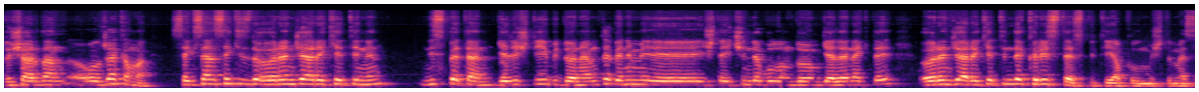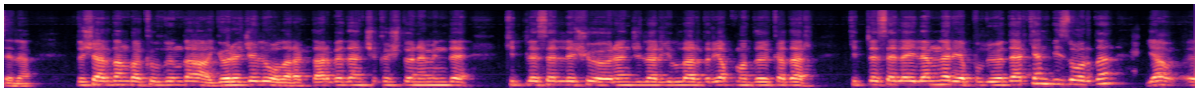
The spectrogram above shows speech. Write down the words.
dışarıdan olacak ama 88'de öğrenci hareketinin nispeten geliştiği bir dönemde benim e, işte içinde bulunduğum gelenekte öğrenci hareketinde kriz tespiti yapılmıştı mesela. Dışarıdan bakıldığında göreceli olarak darbeden çıkış döneminde kitleselleşiyor öğrenciler yıllardır yapmadığı kadar kitlesel eylemler yapılıyor derken biz orada ya e,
